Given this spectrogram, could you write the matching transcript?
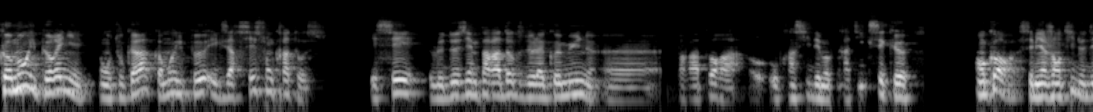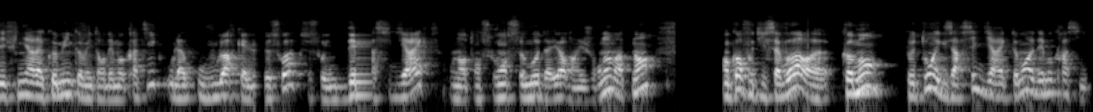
comment il peut régner, en tout cas, comment il peut exercer son kratos. Et c'est le deuxième paradoxe de la commune euh, par rapport au, principe démocratique, c'est que, encore, c'est bien gentil de définir la commune comme étant démocratique ou, ou vouloir qu'elle le soit, que ce soit une démocratie directe. On entend souvent ce mot d'ailleurs dans les journaux maintenant. Encore faut-il savoir euh, comment peut-on exercer directement la démocratie?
